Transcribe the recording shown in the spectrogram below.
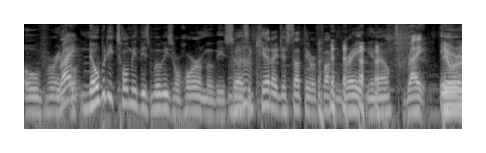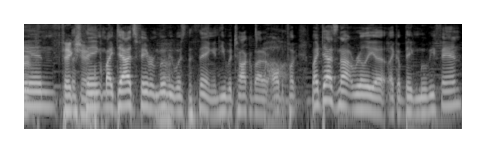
over and over. Right. over. Nobody told me these movies were horror movies, so as a mm-hmm. kid, I just thought they were fucking great. You know, Right. They were Alien, fiction. The Thing. My dad's favorite movie was The Thing, and he would talk about it all the oh. fuck. My dad's not really a, like a big movie fan,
